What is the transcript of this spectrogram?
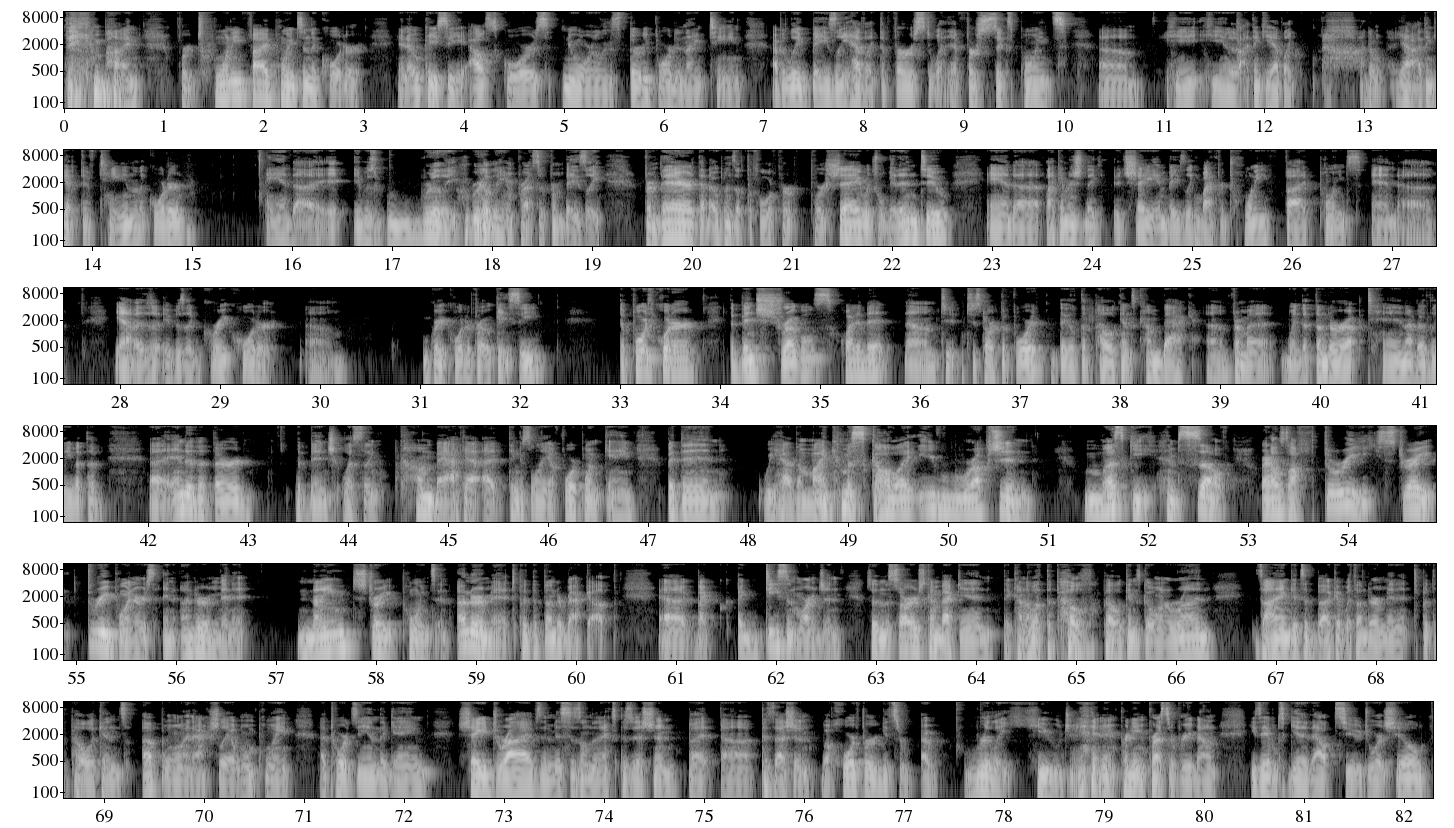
They combine for 25 points in the quarter, and OKC outscores New Orleans 34 to 19. I believe Bazley had like the first what first six points. Um, he he ended. I think he had like I don't. Yeah, I think he had 15 in the quarter. And uh, it, it was really, really impressive from Bazley. From there, that opens up the floor for, for Shai, which we'll get into. And uh, like I mentioned, they, Shai and Bazley combined for 25 points. And uh, yeah, it was, it was a great quarter um, great quarter for OKC. The fourth quarter, the bench struggles quite a bit um, to, to start the fourth. They let the Pelicans come back uh, from a when the Thunder are up 10, I believe, at the uh, end of the third. The bench lets them come back. I, I think it's only a four point game. But then we have the Mike Muscala eruption. Muskie himself rattles off three straight three pointers in under a minute nine straight points in under a minute to put the Thunder back up uh, by a decent margin. So then the Stars come back in. They kind of let the Pel- Pelicans go on a run. Zion gets a bucket with under a minute to put the Pelicans up one, actually, at one point uh, towards the end of the game. Shai drives and misses on the next position, but uh, possession. But Horford gets a, a really huge and pretty impressive rebound. He's able to get it out to George Hill.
